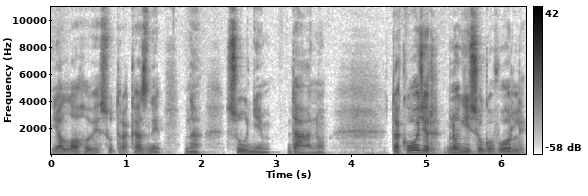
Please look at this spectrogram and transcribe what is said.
i Allahove sutra kazne na sudnjem danu. Također, mnogi su govorili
